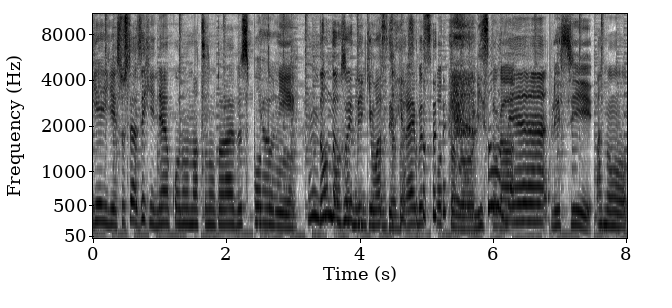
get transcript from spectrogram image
いえいえ。そしたらぜひねこの夏のドライブスポットにうどんどん増えていきますよ。ドライブスポットのリストが、ね。嬉しい。あの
